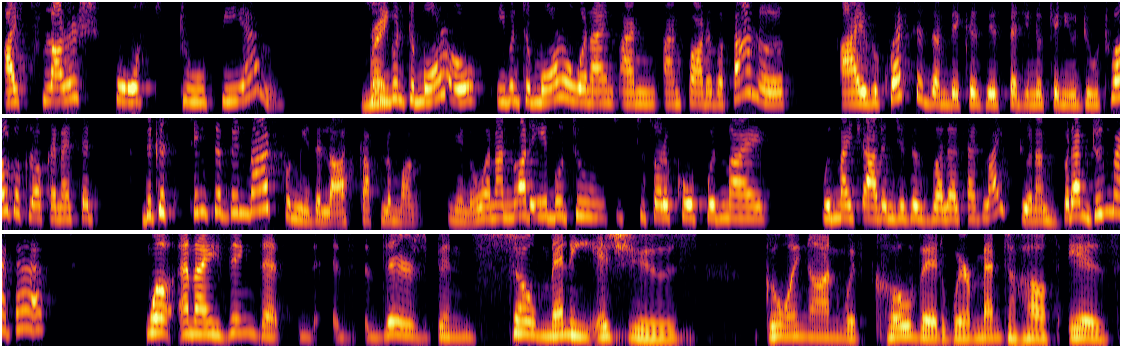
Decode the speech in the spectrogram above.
I flourish post 2 p.m. So right. even tomorrow, even tomorrow when I'm I'm I'm part of a panel, I requested them because they said, you know, can you do 12 o'clock? And I said, because things have been bad for me the last couple of months, you know, and I'm not able to to, to sort of cope with my with my challenges as well as I'd like to. And I'm but I'm doing my best. Well, and I think that there's been so many issues going on with COVID where mental health is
